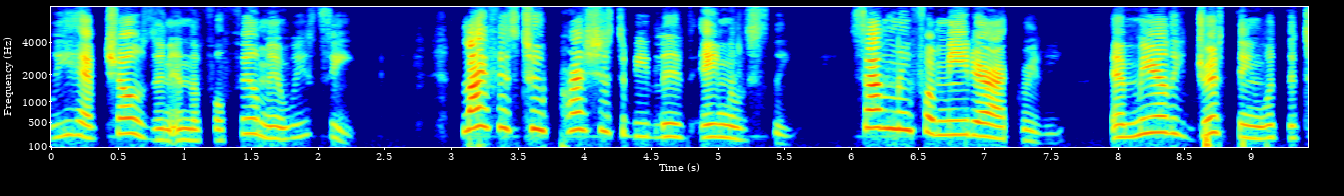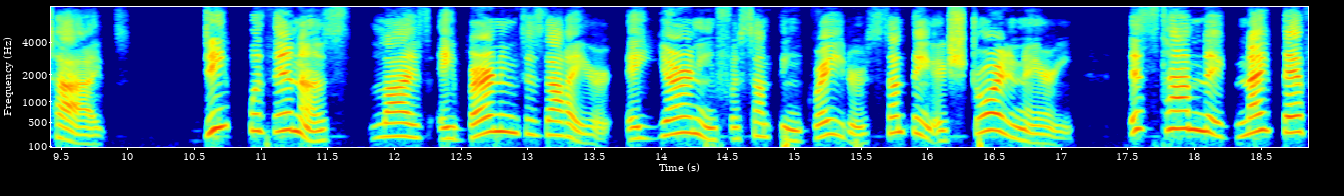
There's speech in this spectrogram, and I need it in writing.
we have chosen in the fulfillment we seek. Life is too precious to be lived aimlessly, settling for mediocrity, and merely drifting with the tides. Deep within us lies a burning desire, a yearning for something greater, something extraordinary. It's time to ignite that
